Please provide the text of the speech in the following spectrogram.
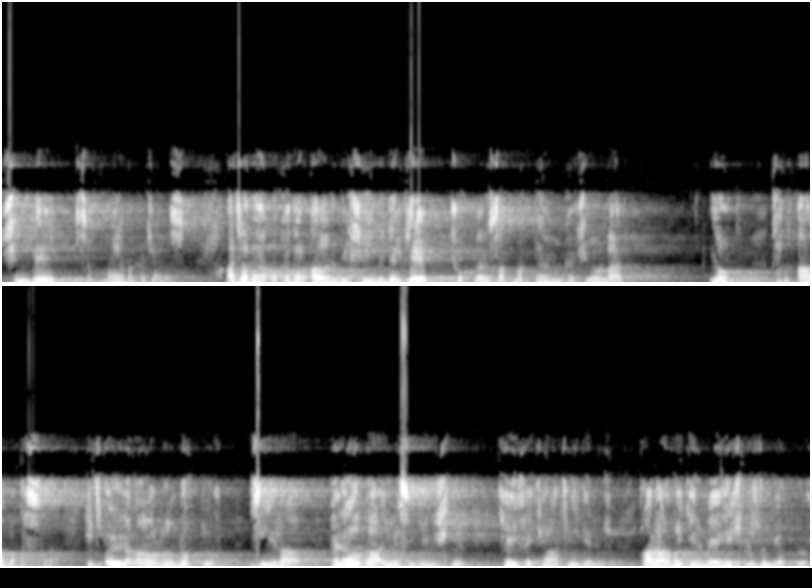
Şimdi sapmaya bakacağız. Acaba o kadar ağır bir şey midir ki çokları sapmaktan kaçıyorlar? Yok, kat'a ve asla. Hiç öyle ağırlığı yoktur. Zira helal dairesi geniştir. Keyfe kafi gelir. Harama girmeye hiç lüzum yoktur.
